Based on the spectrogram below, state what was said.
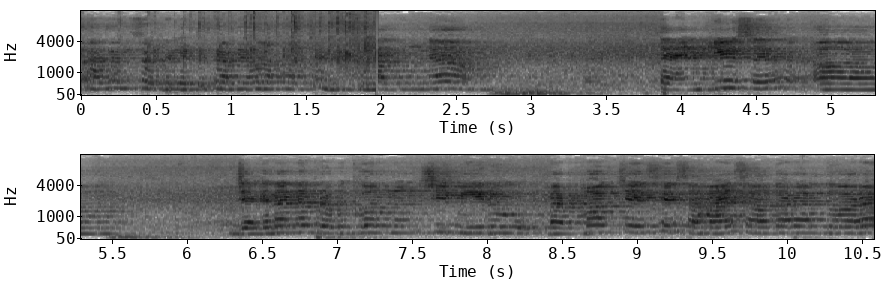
శాసనసభ్యులకు ధన్యవాదాలు తెలుపుతున్నాను థ్యాంక్ యూ సార్ జగనన్న ప్రభుత్వం నుంచి మీరు మెప్మాక్ చేసే సహాయ సహకారాల ద్వారా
